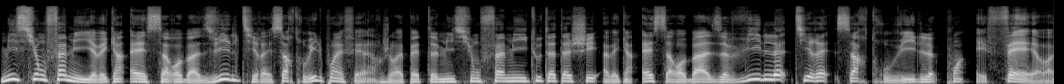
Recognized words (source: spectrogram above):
mission famille avec un s ville-sartrouville.fr. Je répète, mission famille tout attaché avec un s ville-sartrouville.fr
